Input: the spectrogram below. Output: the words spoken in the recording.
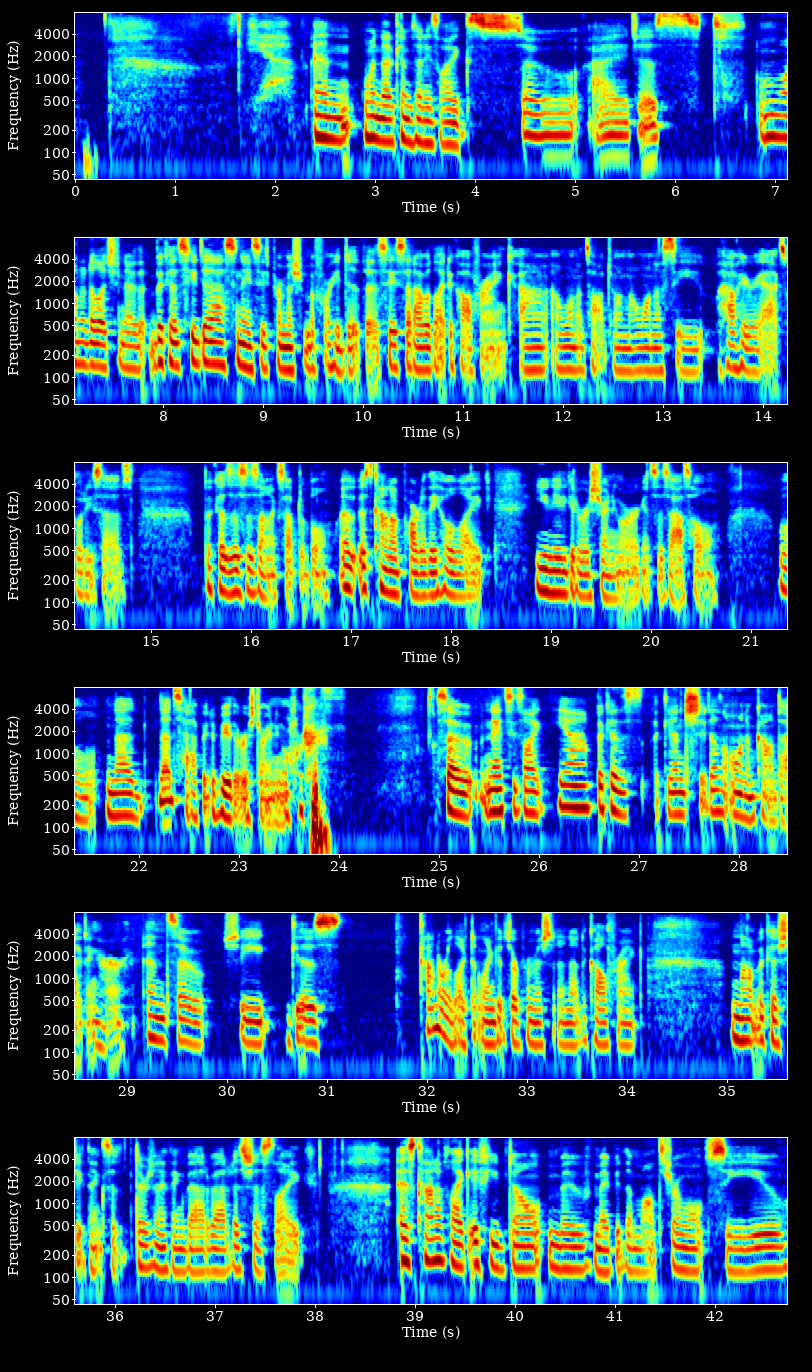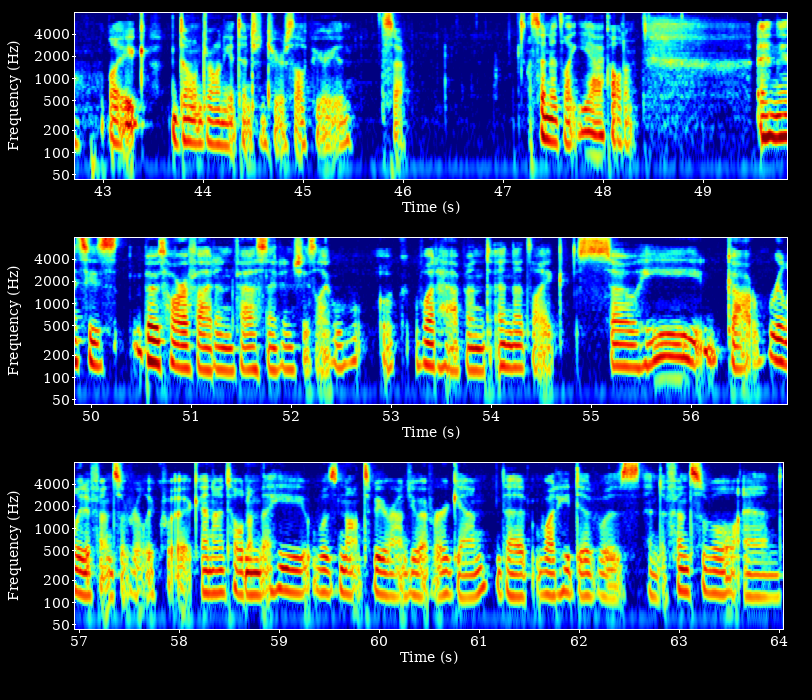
yeah. And when Ned comes in, he's like, So I just wanted to let you know that because he did ask Nancy's permission before he did this. He said, I would like to call Frank. I, I want to talk to him. I want to see how he reacts, what he says, because this is unacceptable. It's kind of part of the whole like, you need to get a restraining order against this asshole. Well, Ned Ned's happy to be the restraining order. so Nancy's like, yeah, because again, she doesn't want him contacting her, and so she gives kind of reluctantly gives her permission to Ned to call Frank. Not because she thinks that there's anything bad about it. It's just like it's kind of like if you don't move, maybe the monster won't see you. Like, don't draw any attention to yourself, period. So, so Ned's like, yeah, I called him. And Nancy's both horrified and fascinated. And she's like, What happened? And that's like, So he got really defensive really quick. And I told him that he was not to be around you ever again, that what he did was indefensible, and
